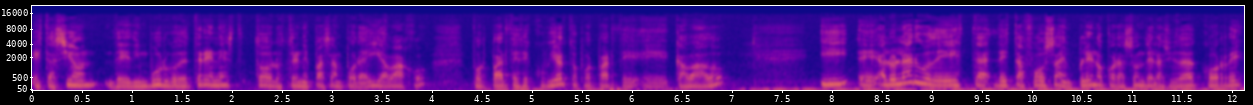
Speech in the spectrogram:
estación de Edimburgo de trenes. Todos los trenes pasan por ahí abajo, por partes descubiertos, por parte eh, cavado. Y eh, a lo largo de esta, de esta fosa, en pleno corazón de la ciudad, corre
